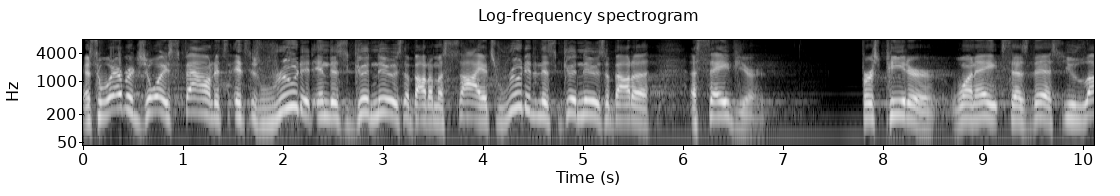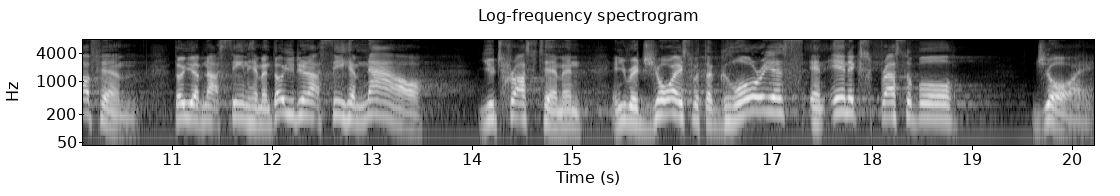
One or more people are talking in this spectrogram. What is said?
And so, wherever joy is found, it's, it's rooted in this good news about a Messiah. It's rooted in this good news about a, a Savior. 1 Peter 1 8 says this You love him, though you have not seen him. And though you do not see him now, you trust him and, and you rejoice with a glorious and inexpressible joy.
